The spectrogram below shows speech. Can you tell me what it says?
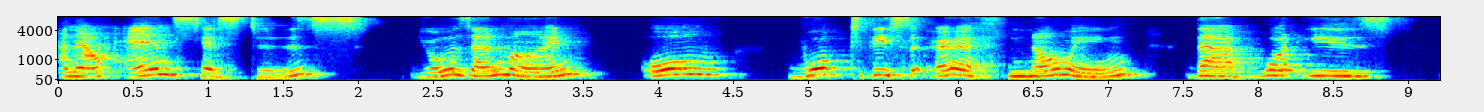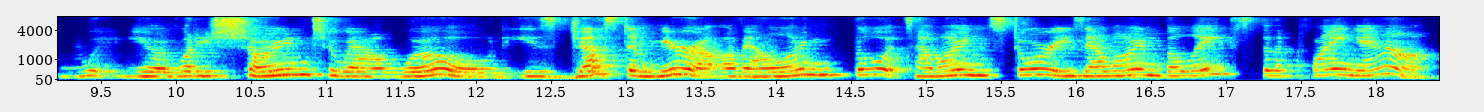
And our ancestors, yours and mine, all walked this earth knowing that what is you know what is shown to our world is just a mirror of our own thoughts our own stories our own beliefs that are playing out.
